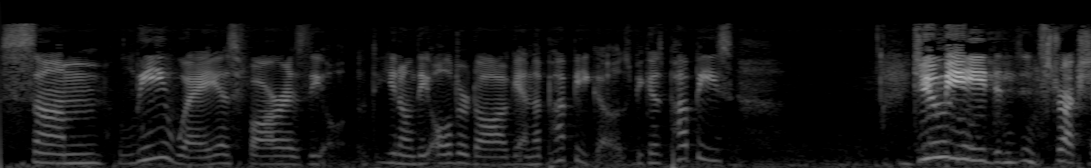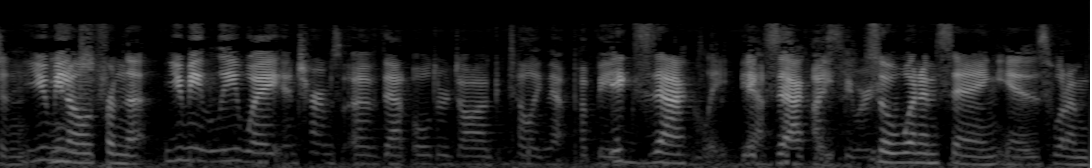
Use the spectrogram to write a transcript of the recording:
some leeway as far as the you know the older dog and the puppy goes, because puppies do You mean- need instruction. you You, know, from the You mean leeway in terms of that older dog telling that puppy Exactly. Yes, exactly. I see where you- so what I'm saying is what I'm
